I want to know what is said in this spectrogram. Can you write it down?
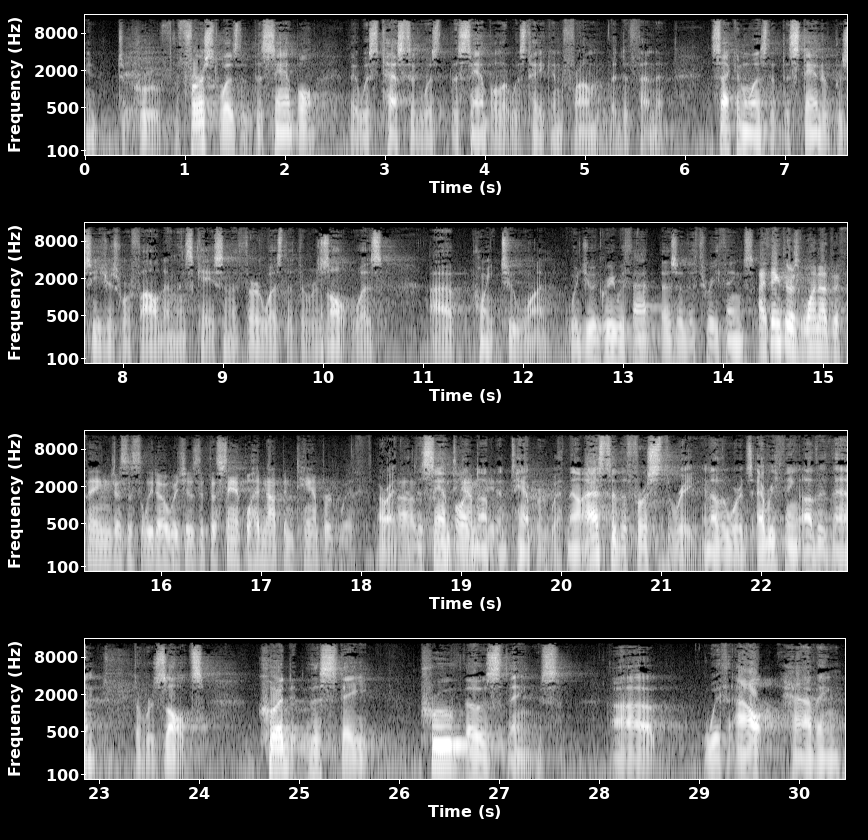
in, to prove. The first was that the sample that was tested was the sample that was taken from the defendant. Second was that the standard procedures were followed in this case, and the third was that the result was uh, 0.21. Would you agree with that? Those are the three things? I think there's one other thing, Justice Alito, which is that the sample had not been tampered with. All right, uh, the sample had not been tampered with. Now, as to the first three, in other words, everything other than the results, could the state prove those things uh, without having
